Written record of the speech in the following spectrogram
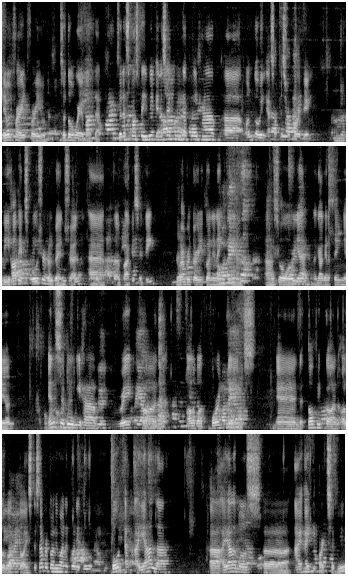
They will fire it for you. So don't worry about that. So that's cosplay week. And aside from that, we have uh, ongoing as of this recording, the Hobby Exposure Convention at uh, Baguio City, November 30, 2019. Uh, so yeah, nagaganap na yun. In Cebu, we have Raycon, all about board games, and Toficon, all about toys. December 21 and 22, both at Ayala, uh, Ayala Malls, uh, IT Park Cebu.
